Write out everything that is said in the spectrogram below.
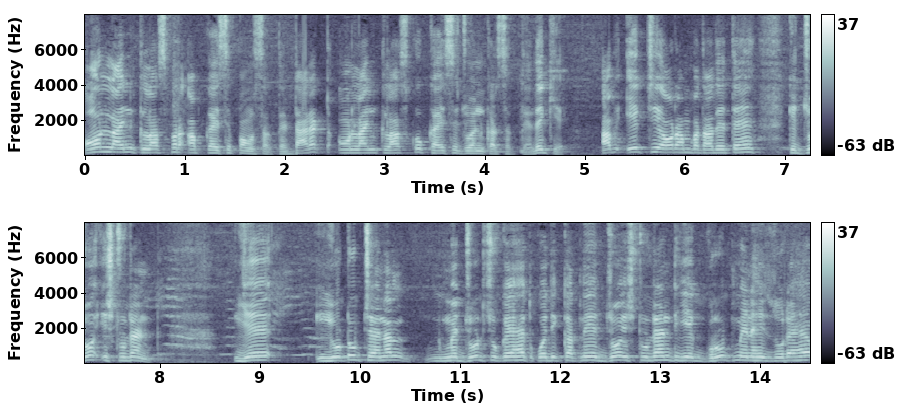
ऑनलाइन क्लास पर आप कैसे पहुँच सकते हैं, डायरेक्ट ऑनलाइन क्लास को कैसे ज्वाइन कर सकते हैं। देखिए, अब एक चीज़ और हम बता देते हैं कि जो स्टूडेंट, ये यूट्यूब चैनल में जुड़ चुके हैं तो कोई दिक्कत नहीं है। जो स्टूडेंट ये ग्रुप में नहीं जुड़े हैं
